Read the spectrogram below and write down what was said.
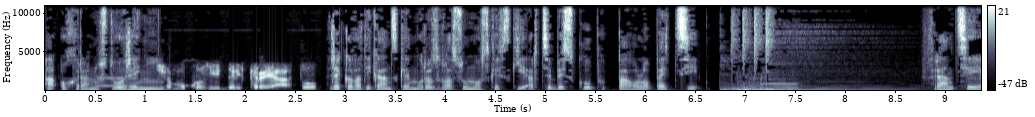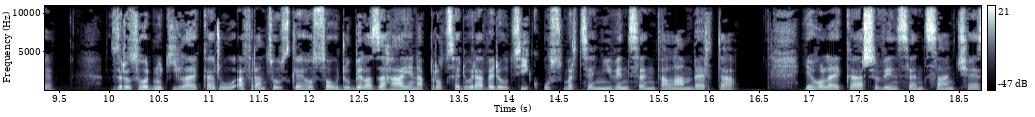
a ochranu stvoření. Řekl vatikánskému rozhlasu moskevský arcibiskup Paolo Pezzi. Francie. Z rozhodnutí lékařů a francouzského soudu byla zahájena procedura vedoucí k usmrcení Vincenta Lamberta. Jeho lékař Vincent Sanchez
